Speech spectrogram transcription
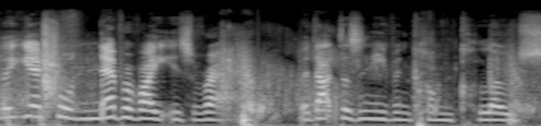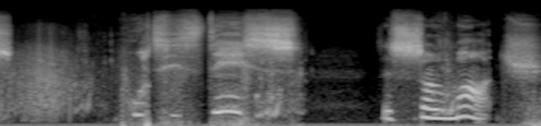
Like yeah, sure, Netherite is rare, but that doesn't even come close. What is this? There's so much.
